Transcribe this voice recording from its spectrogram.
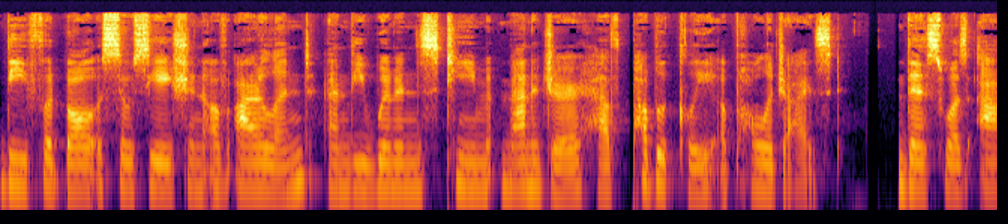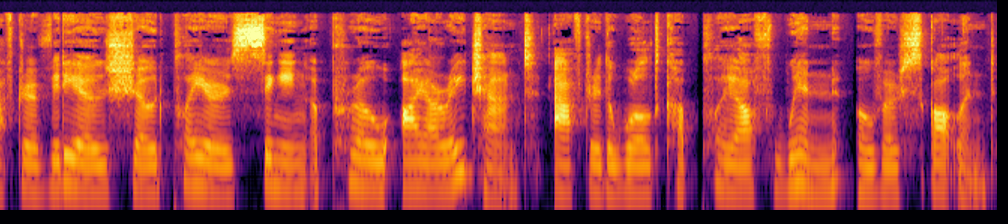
the Football Association of Ireland and the women's team manager have publicly apologized. This was after videos showed players singing a pro IRA chant after the World Cup playoff win over Scotland.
